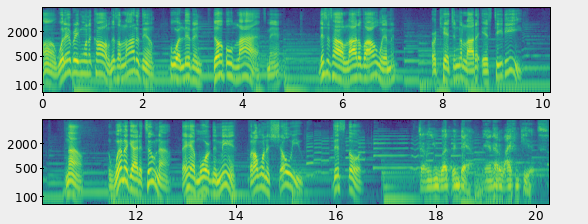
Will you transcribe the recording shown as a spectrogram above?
uh, whatever they want to call them. There's a lot of them who are living double lives, man. This is how a lot of our women are catching a lot of STDs. Now, the women got it too now. They have more than men. But I want to show you this story. Telling you what went down. Man had a wife and kids.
